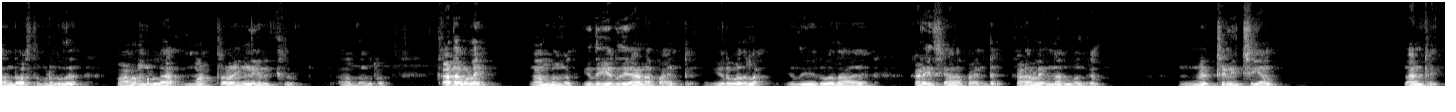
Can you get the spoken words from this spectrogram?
சந்தோஷத்தை கொடுக்குறது பணம் இல்லை மற்றவையும் இருக்குது. அதுங்கிறது கடவுளை நம்புங்கள். இது இறுதியான பாயிண்ட்டு இருபதில் இது இருபதா கடைசியான பாயிண்ட்டு கடவுளை நம்புங்கள். வெற்றி நிச்சயம். நன்றி.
